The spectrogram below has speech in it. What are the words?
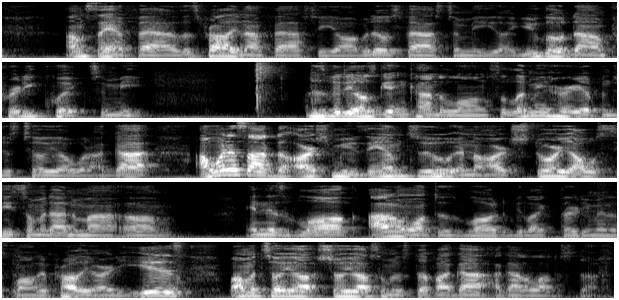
I'm saying fast. It's probably not fast to y'all, but it was fast to me. Like you go down pretty quick to me. This video is getting kind of long, so let me hurry up and just tell y'all what I got. I went inside the Arch Museum too, and the Arch store. Y'all will see some of that in my um in this vlog. I don't want this vlog to be like 30 minutes long. It probably already is. But I'm gonna tell y'all, show y'all some of the stuff I got. I got a lot of stuff.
